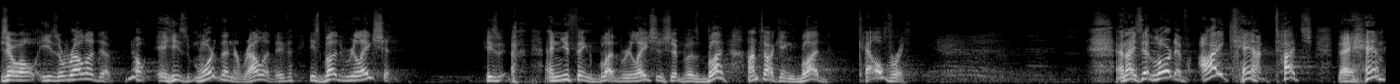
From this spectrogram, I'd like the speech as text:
You say, well, he's a relative. No, he's more than a relative, he's blood relation. He's, and you think blood relationship is blood. I'm talking blood, Calvary. And I said, Lord, if I can't touch the hem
